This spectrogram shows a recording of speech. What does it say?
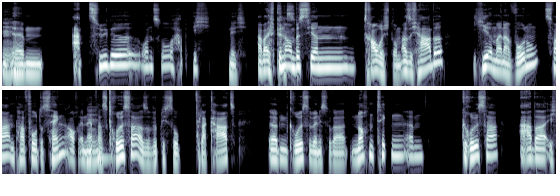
Mhm. ähm, Abzüge und so habe ich nicht. Aber ich bin auch krass. ein bisschen traurig drum. Also ich habe hier in meiner Wohnung zwar ein paar Fotos hängen, auch in Mhm. etwas größer, also wirklich so Plakatgröße, ähm, Größe, wenn nicht sogar noch einen Ticken ähm, größer, aber ich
